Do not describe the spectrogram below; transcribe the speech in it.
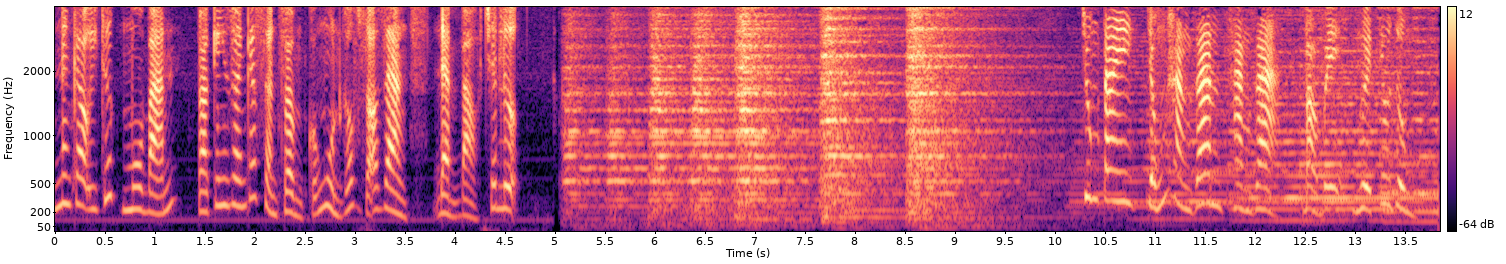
nâng cao ý thức mua bán và kinh doanh các sản phẩm có nguồn gốc rõ ràng, đảm bảo chất lượng. Chung tay chống hàng gian, hàng giả, bảo vệ người tiêu dùng.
